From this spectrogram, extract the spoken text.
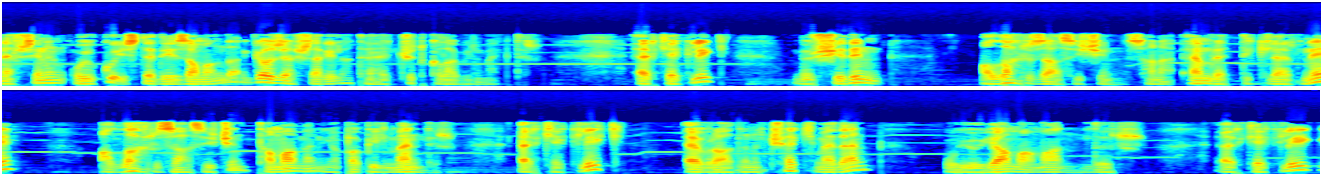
nefsinin uyku istediği zamanda gözyaşlarıyla teheccüd kılabilmektir. Erkeklik, mürşidin Allah rızası için sana emrettiklerini Allah rızası için tamamen yapabilmendir. Erkeklik, evradını çekmeden uyuyamamandır. Erkeklik,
